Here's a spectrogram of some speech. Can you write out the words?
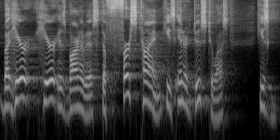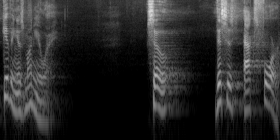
But here, here is Barnabas. The first time he's introduced to us, he's giving his money away. So this is Acts 4.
